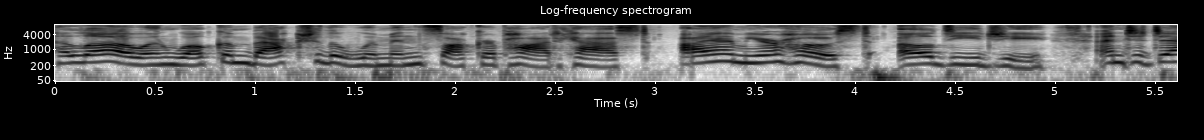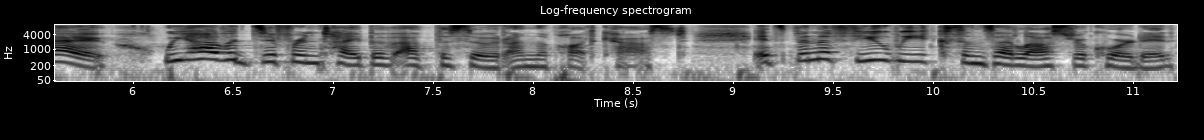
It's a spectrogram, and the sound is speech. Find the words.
Hello, and welcome back to the Women's Soccer Podcast. I am your host, LDG, and today we have a different type of episode on the podcast. It's been a few weeks since I last recorded,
